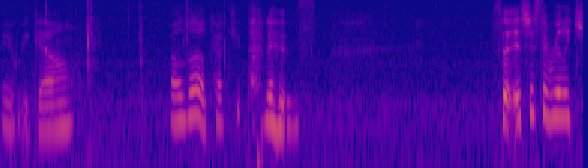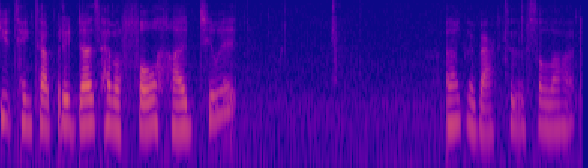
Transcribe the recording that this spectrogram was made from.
There we go. Oh look, how cute that is. So it's just a really cute tank top, but it does have a full HUD to it. I like the back to this a lot.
